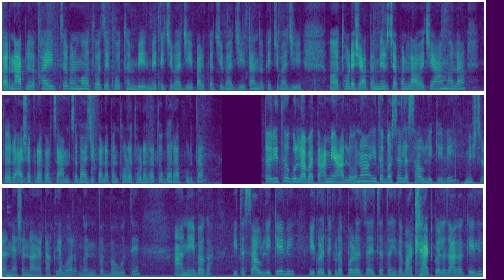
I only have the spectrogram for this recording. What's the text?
कारण आपल्याला खायचं पण महत्त्वाचं आहे. कोथिंबीर मेथीची भाजी पालकाची भाजी तांदुक्याची भाजी थोड्याशा आता मिरच्या पण लावायच्या आम्हाला. तर अशा प्रकारचा आमचा भाजीपाला पण थोडा थोडा राहतो घरापुरता. तर इथं गुलाबात आम्ही आलो ना इथं बसायला सावली केली. मिस्टरांनी अशा नळ्या टाकल्यावर गणपत भाऊ होते. आणि बघा इथं सावली केली. इकडं तिकडं पळत जायचं तर इथं बाटल्या अटकायला जागा केली.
